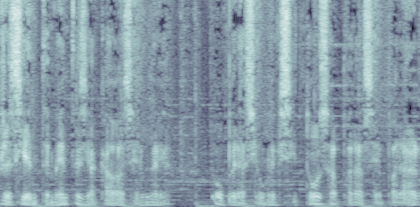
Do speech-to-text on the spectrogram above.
Recientemente se acaba de hacer una operación exitosa para separar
